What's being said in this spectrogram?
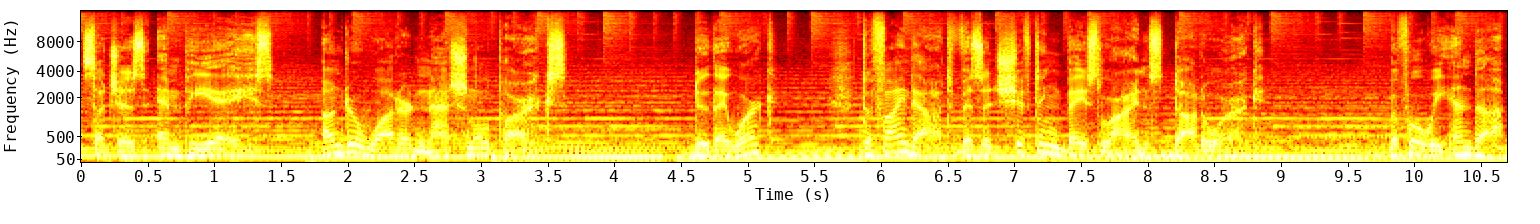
such as MPAs, underwater national parks. Do they work? To find out, visit shiftingbaselines.org. Before we end up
